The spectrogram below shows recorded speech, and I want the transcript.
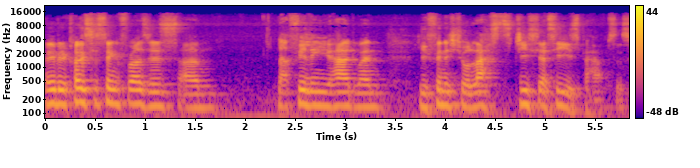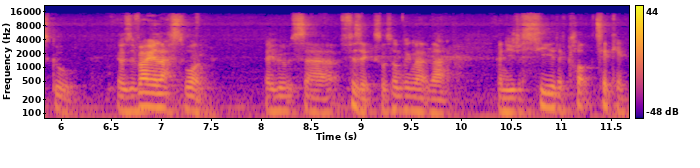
Maybe the closest thing for us is um, that feeling you had when you finished your last GCSEs, perhaps, at school. It was the very last one. Maybe it was uh, physics or something like that. And you just see the clock ticking.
